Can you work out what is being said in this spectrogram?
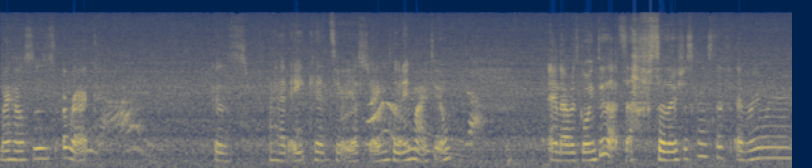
my house is a wreck because I had eight kids here yesterday, including my two. And I was going through that stuff. So there's just kind of stuff everywhere.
